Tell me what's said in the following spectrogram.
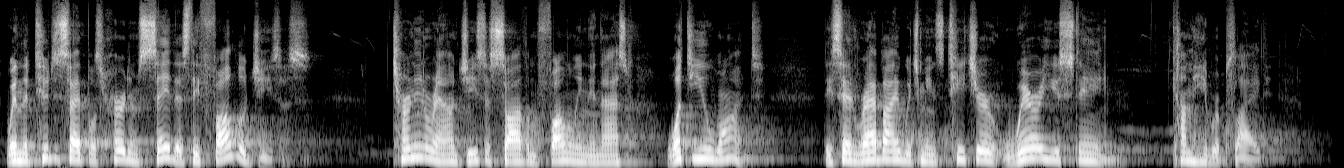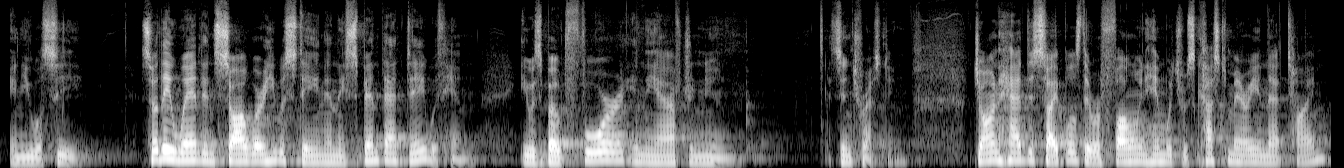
When the two disciples heard him say this, they followed Jesus. Turning around, Jesus saw them following and asked, What do you want? They said, Rabbi, which means teacher, where are you staying? Come, he replied, and you will see. So they went and saw where he was staying, and they spent that day with him. It was about four in the afternoon. It's interesting. John had disciples, they were following him, which was customary in that time.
